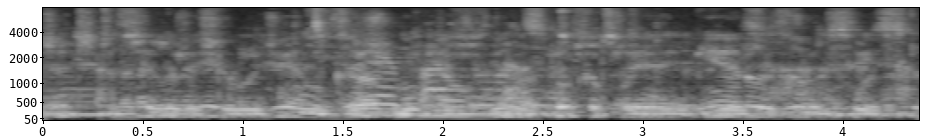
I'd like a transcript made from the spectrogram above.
rzeczy, dlatego, że się urodziłem w Grodnie, więc kupuję nie rozum rosyjski,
